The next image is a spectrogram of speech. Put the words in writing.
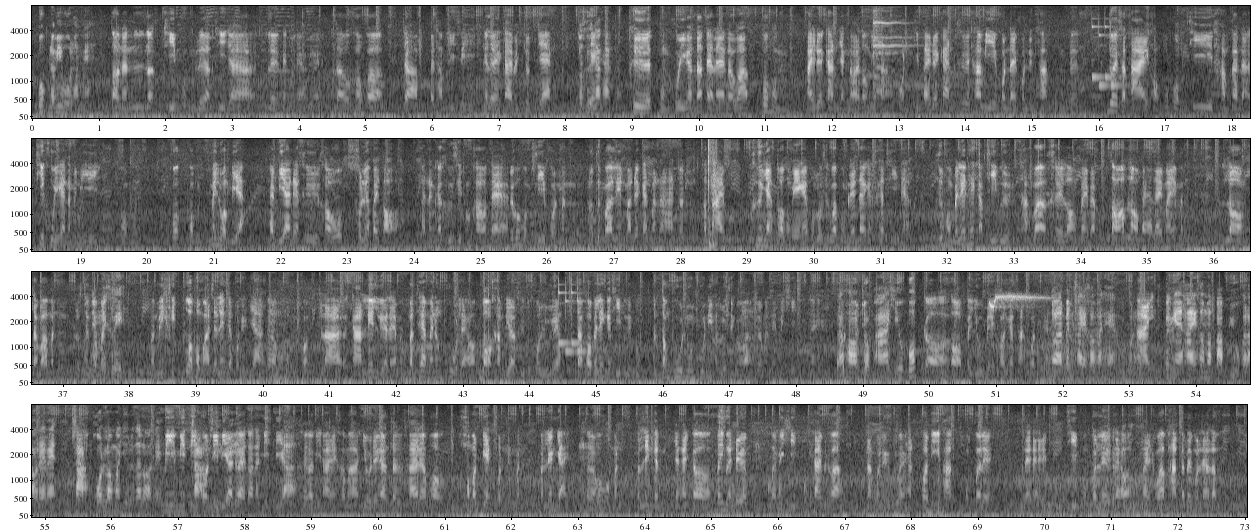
ปุ๊บแล้วพี่วูทำไง ตอนนั้นทีมผมเลือกที่จะเลิกกันอยู่แล้วด้วย แล้วเขาก็จะไปทำ PC ก็เลยกลายเป็นจุดแยกก็คือนักแยกันครับคือผมคุยกันตั้งแต่แรกแล้วว่า พวกผมไปด้วยกันอย่างน้อยต้องมี 3 คนที่ไปด้วยกัน คือถ้ามีคนใดคนหนึ่งพักพวกผมเลิกด้วยสไตล์ของพวกผมที่ทำกันอะที่คุยกันอะมันมีผมพวกผมไม่รวมเบียร์ ไอเบียเนี่ยคือเขาเขาเลือกไปต่อ อันนั้นก็คือสิทธิ์ของเขาแต่ด้วยพวกผมสี่คนมันรู้สึกว่าเล่นมาด้วยกันมานานจนสไตล์คืออย่างตัวผมเองไงผมรู้สึกว่าผมเล่นได้กับแค่ทีมเนี้ยคือผมไปเล่นให้กับทีมอื่นถามว่าเคยลองไปแบบซ้อมลองไปอะไรไหมมันลองแต่ว่ามันรู้สึกว่ามัไม่คลิก มันไม่คลิกตัวผมอาจจะเล่นกับคนอื่นยากแต่ว่าผมเวลาการเล่นหรืออะไรมันแทบไม่ต้องพูดแล้ว บอกคำเดียวคือทุกคนรู้เรื่อง แต่พอไปเล่นกับทีมอื่นปุ๊บมันต้องพูดนู่นพูดนี่มันรู้สึกแบบว่าเออมันเล่นไม่คลิกอะไรเงี้ยแล้วพอจบ RQ ปุ๊บก็ออกไปอยู่เบคอนกันสามคนตอนนั้นเป็นใครเข้ามาแทนคนไอซ์เป็นไงไอซ์เข้ามาปรับอยู่กับเราได้ไหมสามคนเรามาอยู่ด้วยตลอดเลยมีมีสี่สามคนสี่มีเบียร์ปีด้วยตอนนั้นมีเบียร์อ่าแล้วก็มีไอซ์เข้ามาอยู่ด้วยกันแต่สุดท้ายแล้วพอพอมันเปลี่ยนคนหนึ่งมันมันเรื่องใหญ่อืมแต่แล้วว่าผมมันมันเล่นกันยังไงก็ไม่เหมือนเดิมอืมมันไม่คลิกกลายเป็นว่า หนักกว่าเดิมด้วยพอนี่พักผมก็เลยไหนๆทีมผมก็เลิกแล้วหมายถึงว่าพักกันไปหมดแล้วแล้ว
